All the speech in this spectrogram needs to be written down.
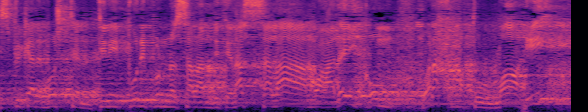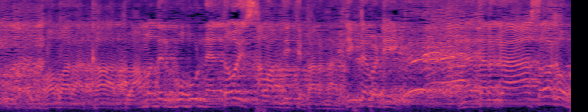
স্পিকারে বসতেন, তিনি পরিপূর্ণ সালাম দিতেন। আসসালাম আলাইকুম ওয়া রাহমাতুল্লাহি ওয়া বারাকাতু আমাদের বহু নেতাও সালাম দিতে পারে না। ঠিক না বা ঠিক? নেতারা আসসালাম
